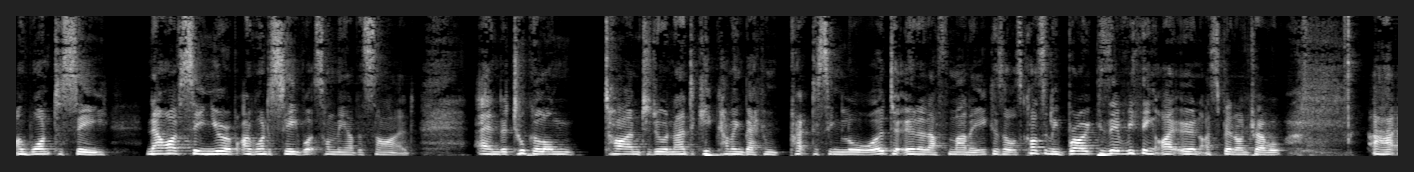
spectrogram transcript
I want to see, now I've seen Europe, I want to see what's on the other side. And it took a long time to do it and I had to keep coming back and practicing law to earn enough money because I was constantly broke because everything I earned I spent on travel. Uh,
